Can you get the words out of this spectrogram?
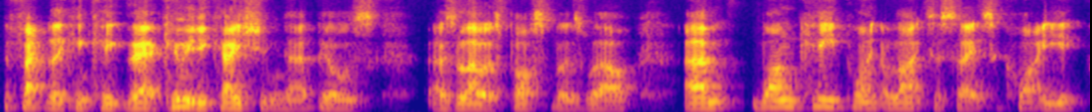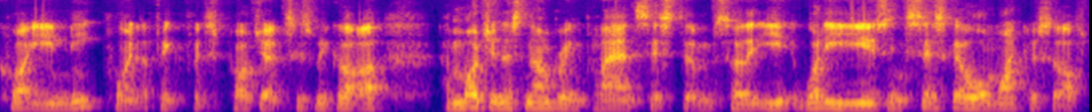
the fact they can keep their communication uh, bills as low as possible as well. Um, one key point I'd like to say, it's a quite a, quite a unique point I think for this project is we've got a homogeneous numbering plan system so that you, what are you using Cisco or Microsoft,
